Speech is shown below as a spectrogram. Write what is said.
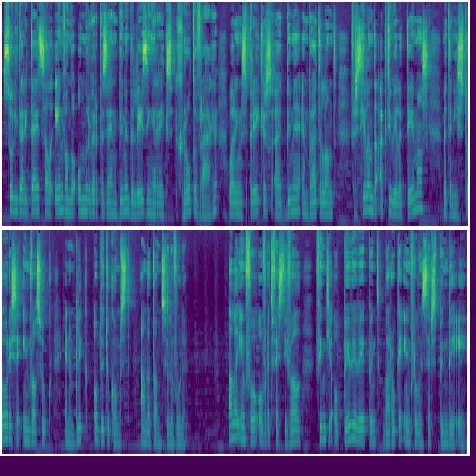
Solidariteit zal een van de onderwerpen zijn binnen de lezingenreeks Grote Vragen, waarin sprekers uit binnen- en buitenland verschillende actuele thema's met een historische invalshoek en een blik op de toekomst aan de tand zullen voelen. Alle info over het festival vind je op www.barokkeinfluencers.be.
